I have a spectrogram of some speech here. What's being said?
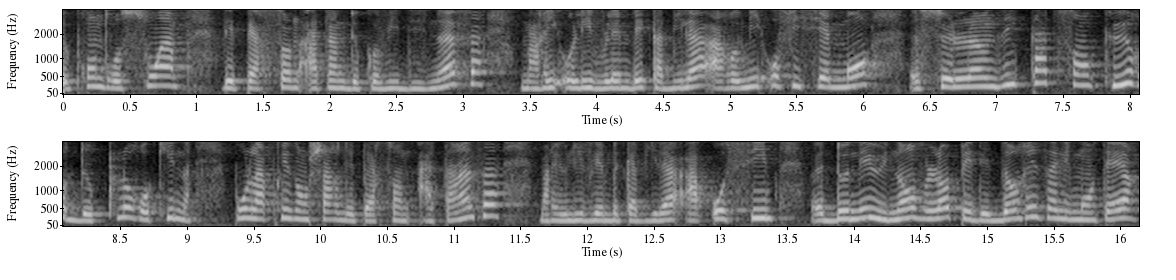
de prendre soin des personnes atteintes de Covid-19. Marie-Olive Lembe Kabila a remis officiellement euh, ce lundi 400 cures de chloroquine pour la prise en charge des personnes atteintes. Marie-Olive Lembe Kabila a aussi euh, donné une enveloppe et des denrées alimentaires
